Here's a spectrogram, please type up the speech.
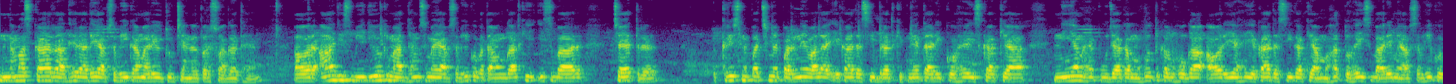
नमस्कार, राधे राधे, आप सभी का हमारे YouTube चैनल पर स्वागत है। और आज इस वीडियो के माध्यम से मैं आप सभी को बताऊँगा कि इस बार चैत्र कृष्ण पक्ष में पड़ने वाला एकादशी व्रत कितने तारीख को है? इसका क्या नियम है? पूजा का मुहूर्त कब होगा? और यह एकादशी का क्या महत्व है? इस बारे में आप सभी को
